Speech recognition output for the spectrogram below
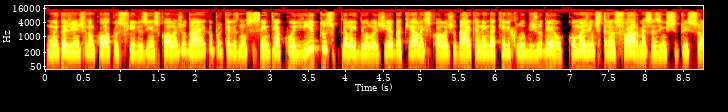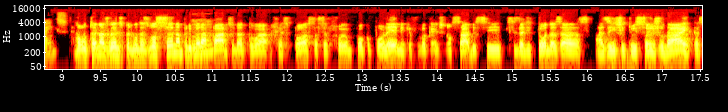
Muita gente não coloca os filhos em escola judaica porque eles não se sentem acolhidos pela ideologia daquela escola judaica nem daquele clube judeu. Como a gente transforma essas instituições? Voltando às grandes perguntas, você na primeira uhum. parte da tua resposta, você foi um pouco polêmica, falou que a gente não sabe se precisa de todas as, as instituições judaicas,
